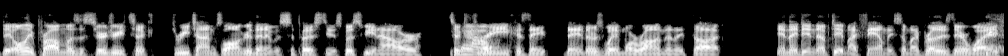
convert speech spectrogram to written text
the only problem was the surgery took three times longer than it was supposed to. It was supposed to be an hour. Took wow. three because they, they there was way more wrong than they thought. And they didn't update my family. So my brother's their wife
